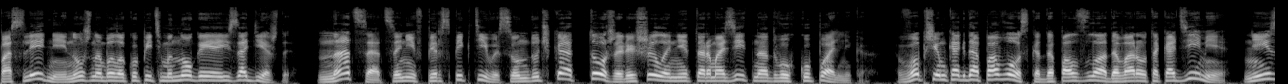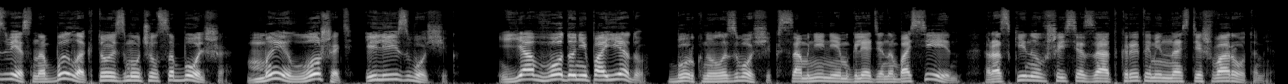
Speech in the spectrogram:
Последней нужно было купить многое из одежды. Наца, оценив перспективы сундучка, тоже решила не тормозить на двух купальниках. В общем, когда повозка доползла до ворот Академии, неизвестно было, кто измучился больше — мы, лошадь или извозчик. «Я в воду не поеду», — буркнул извозчик, с сомнением глядя на бассейн, раскинувшийся за открытыми настежь воротами.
